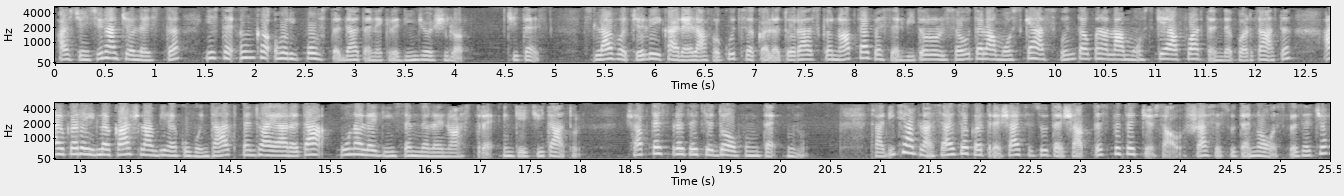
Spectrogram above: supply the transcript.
Ascensiunea celestă este încă o ripostă dată necredincioșilor. Citesc. Slavă celui care l-a făcut să călătorească noaptea pe servitorul său de la moschea sfântă până la moschea foarte îndepărtată, al cărei lăcaș l-a binecuvântat pentru a-i arăta unele din semnele noastre. Închei citatul. 17.2.1 Tradiția plasează către 617 sau 619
